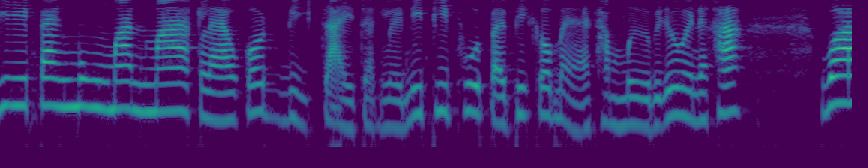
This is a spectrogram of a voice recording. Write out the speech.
ที่แป้งมุ่งมั่นมากแล้วก็ดีใจจังเลย นี่พี่พูดไปพี่ก็แหมทำมือไปด้วยนะคะ ว่า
